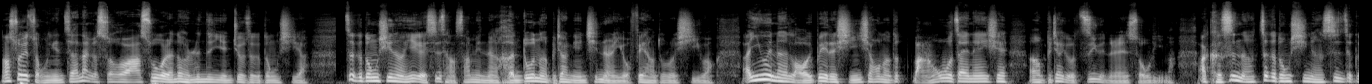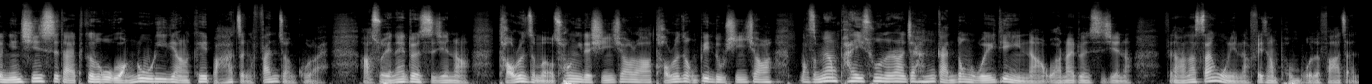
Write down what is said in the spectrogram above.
那所以总而言之啊，那个时候啊，所有人都很认真研究这。这个东西啊，这个东西呢，也给市场上面呢很多呢比较年轻的人有非常多的希望。啊，因为呢老一辈的行销呢都把握在那一些呃比较有资源的人手里嘛啊，可是呢这个东西呢是这个年轻时代各种网络力量可以把它整个翻转过来。啊，所以那段时间呢讨论怎么有创意的行销啦，讨论这种病毒行销啊，那怎么样拍出呢让人家很感动的微电影啊，哇那段时间呢啊那三五年呢非常蓬勃的发展。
